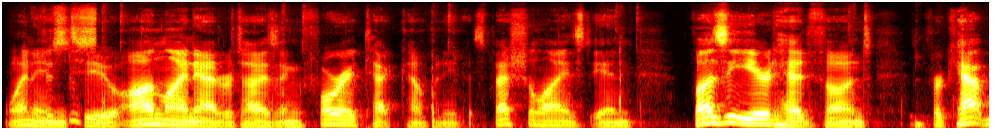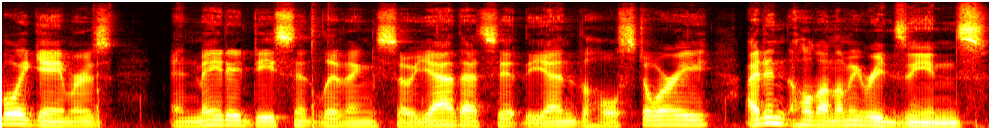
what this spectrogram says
went This is- into online advertising for a tech company that specialized in fuzzy-eared headphones for Catboy gamers and made a decent living. So yeah, that's it. The end of the whole story. I didn't hold on. Let me read zines.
